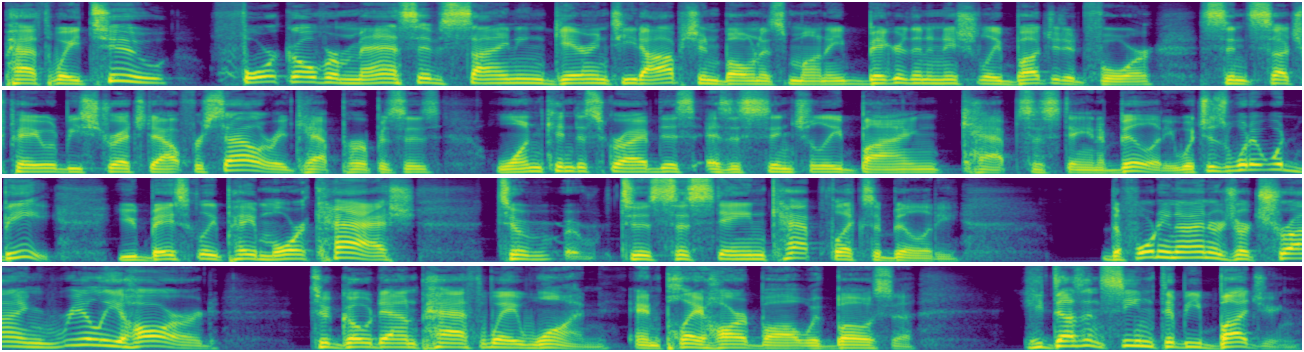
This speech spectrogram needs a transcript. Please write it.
Pathway two, fork over massive signing guaranteed option bonus money, bigger than initially budgeted for, since such pay would be stretched out for salary cap purposes. One can describe this as essentially buying cap sustainability, which is what it would be. You'd basically pay more cash to, to sustain cap flexibility the 49ers are trying really hard to go down pathway one and play hardball with Bosa. He doesn't seem to be budging.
